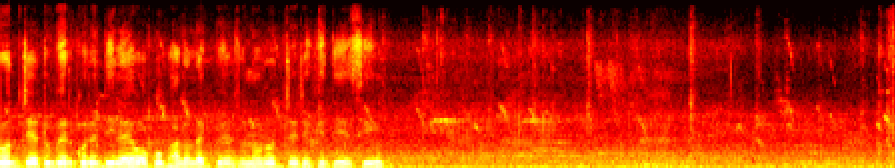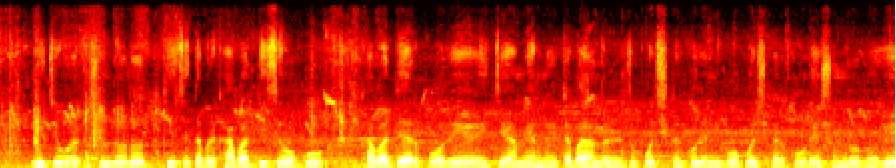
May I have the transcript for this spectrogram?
রোদ্রে একটু বের করে দিলে ওকে ভালো লাগবে, এর জন্য রোদ্রে রেখে দিয়েছি। নিচে ওরা কি সুন্দর রোদ খেয়েছে, তারপরে খাবার দিয়েছে ওগো। খাবার দেওয়ার পরে এই যে আমি এখন এটা বারান্দাটা একটু পরিষ্কার করে নিব। পরিষ্কার করে সুন্দরভাবে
